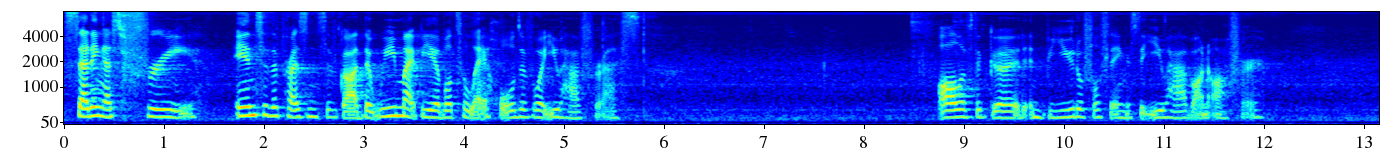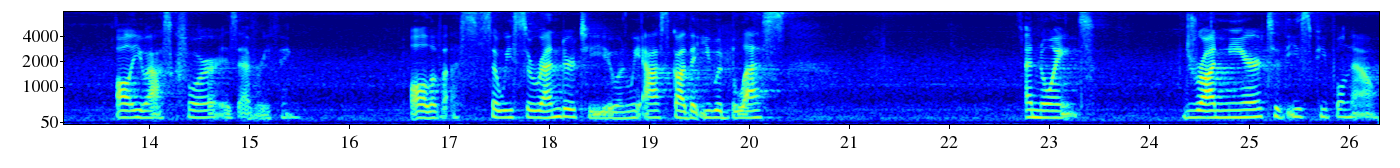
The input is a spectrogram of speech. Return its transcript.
setting us free into the presence of God that we might be able to lay hold of what you have for us. All of the good and beautiful things that you have on offer. All you ask for is everything. All of us. So we surrender to you and we ask God that you would bless, anoint, draw near to these people now,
